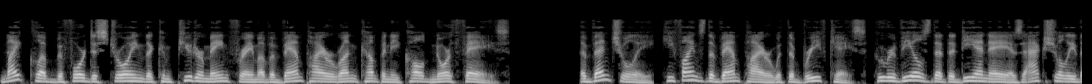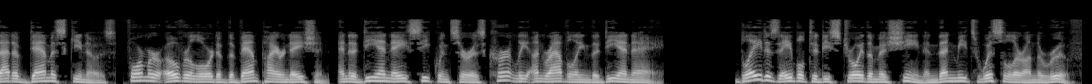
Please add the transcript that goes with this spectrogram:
nightclub before destroying the computer mainframe of a vampire-run company called North Phase. Eventually, he finds the vampire with the briefcase, who reveals that the DNA is actually that of Damaskinos, former overlord of the Vampire Nation, and a DNA sequencer is currently unraveling the DNA. Blade is able to destroy the machine and then meets Whistler on the roof.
